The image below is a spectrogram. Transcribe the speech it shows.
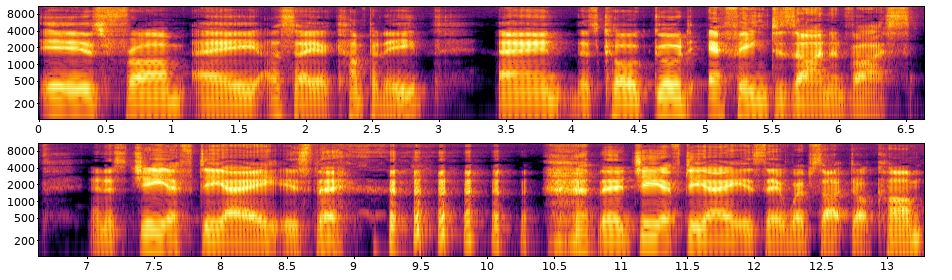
is from a, let's say, a company, and it's called Good Effing Design Advice and it's GFDA is their their GFDA is their website.com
